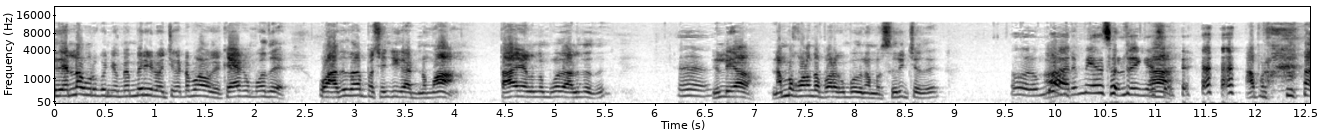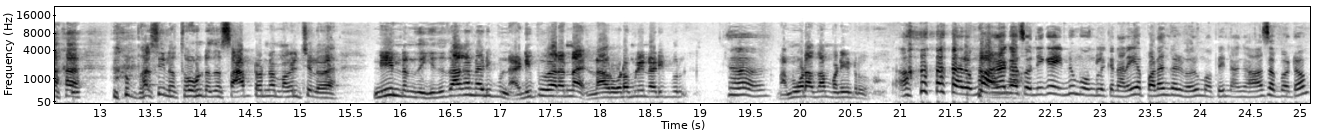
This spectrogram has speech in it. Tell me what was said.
இதெல்லாம் ஒரு கொஞ்சம் மெமரியில் வச்சுக்கிட்டோமோ அவங்க கேட்கும் போது ஓ அதுதான் இப்ப செஞ்சு காட்டணுமா தாய் எழுந்தும் போது அழுதது. இல்லையா நம்ம குழந்தை பிறக்கும் போது நம்ம சிரிச்சது ரொம்ப. அருமையா சொல்றீங்க. அப்புறம் பசியில தோண்டது சாப்பிட்டோன்னே மகிழ்ச்சியில நீண்டது இதுதாங்க நடிப்பு நடிப்பு வேற என்ன எல்லார் உடம்புலயும் நடிப்பு இருக்கு. நம்ம கூட தான் பண்ணிட்டு இருக்கோம் ரொம்ப அழகா சொன்னீங்க. இன்னும் உங்களுக்கு நிறைய படங்கள் வரும் அப்படின்னு நாங்க ஆசைப்படுறோம்.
